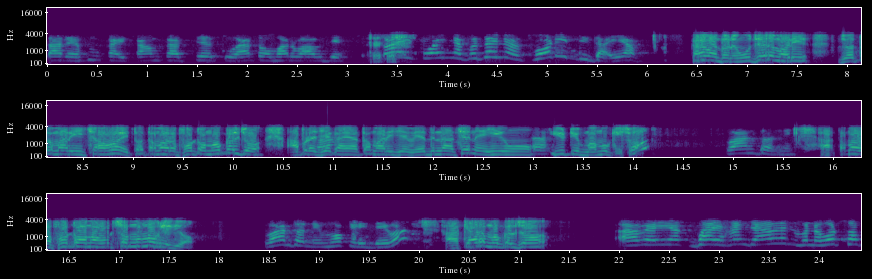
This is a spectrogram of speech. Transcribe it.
તારે શું કાંઈ કામકાજ છે? તું આટો મારવા આવજે. કઈ કોઈને બધાને છોડી જ દીધા એમ. કાંઈ વાંધો નહીં. હું છે ને મારી જો તમારી ઈચ્છા હોય તો તમારો ફોટો મોકલજો. આપણે જે કાંઈ તમારી જે વેદના છે ને એ હું હા. યુટ્યુબમાં મૂકીશ હો. વાંધો નહીં. હા તમારો ફોટો આમાં વોટ્સઅપમાં મોકલી દો વાંધો નહીં મોકલી દેવા હા. ક્યારે મોકલશો? હવે એક ભાઈ સાંજે આવે ને મને વોટ્સઅપ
